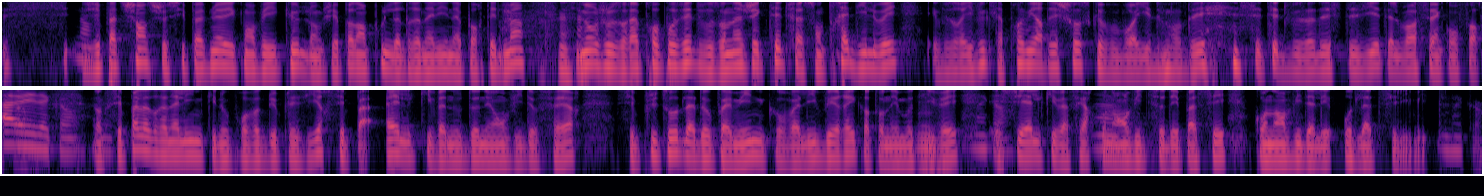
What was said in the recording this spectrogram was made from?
J'ai pas de chance, je suis pas venu avec mon véhicule, donc j'ai pas d'ampoule d'adrénaline à portée de main. Sinon, je vous aurais proposé de vous en injecter de façon très diluée, et vous auriez vu que la première des choses que vous m'auriez demandé, c'était de vous anesthésier tellement c'est inconfortable. Ah oui, d'accord. Donc c'est pas l'adrénaline qui nous provoque du plaisir, c'est pas elle qui va nous donner envie de faire, c'est plutôt de la dopamine qu'on va libérer quand on est motivé, D'accord. et c'est elle qui va faire qu'on a Ah. envie de se dépasser, qu'on a envie d'aller au-delà de ses limites. D'accord.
